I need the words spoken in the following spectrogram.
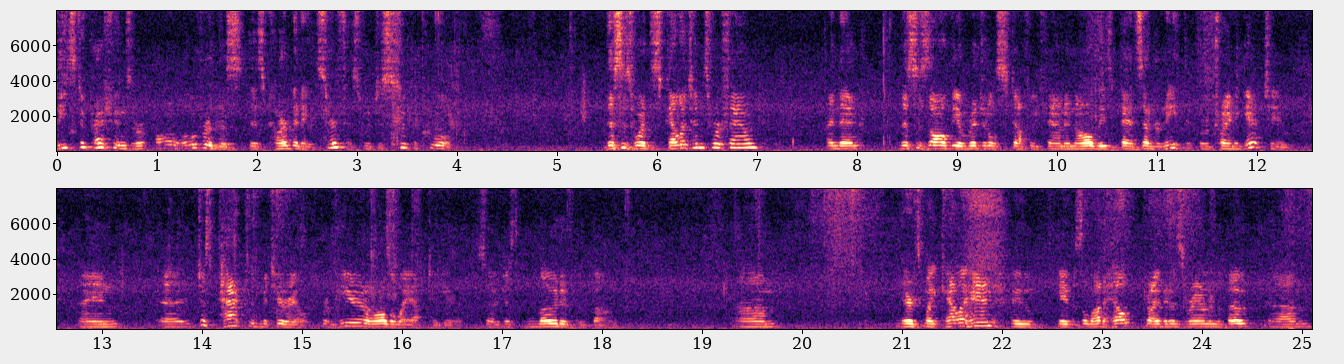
these depressions are all over this, this carbonate surface, which is super cool. This is where the skeletons were found, and then this is all the original stuff we found in all these beds underneath that we're trying to get to, and uh, just packed with material from here all the way up to here. So just loaded with bone. Um, there's Mike Callahan, who gave us a lot of help driving us around in the boat, um,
